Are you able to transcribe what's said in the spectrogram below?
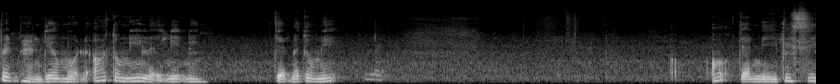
เป็นแผ่นเดียวหมดเลยอ๋อ ตรงนี้เหลืออีกนิดนึง เจ็บไหมตรงนี้ หนึ่ง โอ้ จะหนีไปสิ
